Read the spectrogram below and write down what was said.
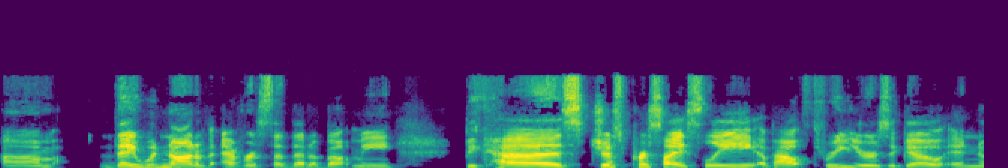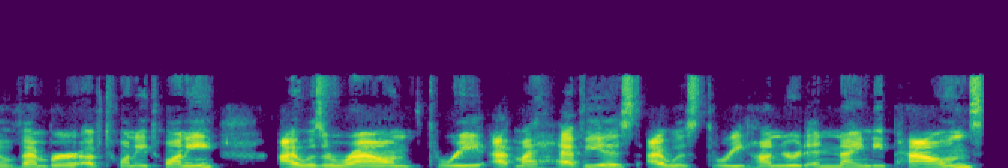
um, they would not have ever said that about me because just precisely about three years ago in November of 2020, I was around three at my heaviest, I was 390 pounds.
